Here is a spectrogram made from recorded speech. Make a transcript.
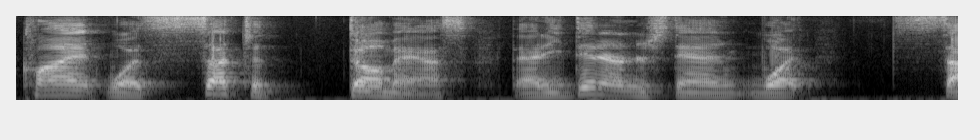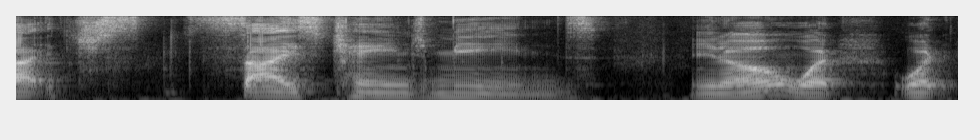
Client was such a dumbass that he didn't understand what size, size change means. You know, what, what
